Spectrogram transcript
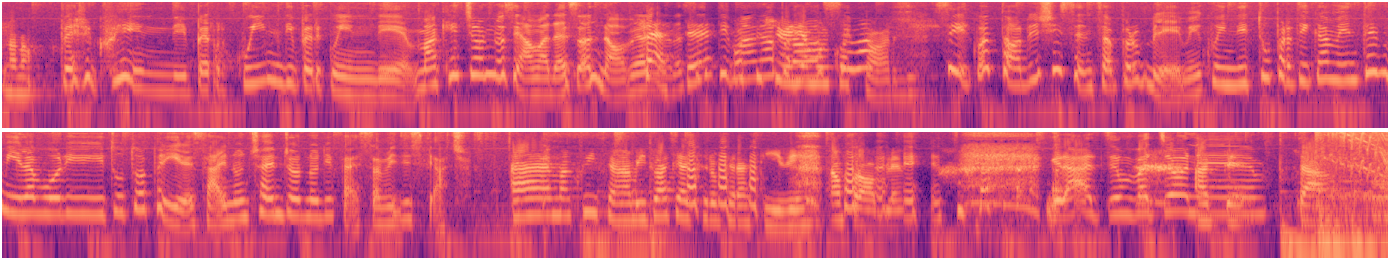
no, no, per quindi, per quindi, per quindi. Ma che giorno siamo adesso? Al 9? Allora, settimana prossima. Il 14. Sì, 14 senza problemi, quindi tu praticamente mi lavori tutto aprile, sai, non c'è un giorno di festa, mi dispiace. Eh, ma qui siamo abituati a essere operativi, no problem. Grazie, un bacione. A te. Ciao.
